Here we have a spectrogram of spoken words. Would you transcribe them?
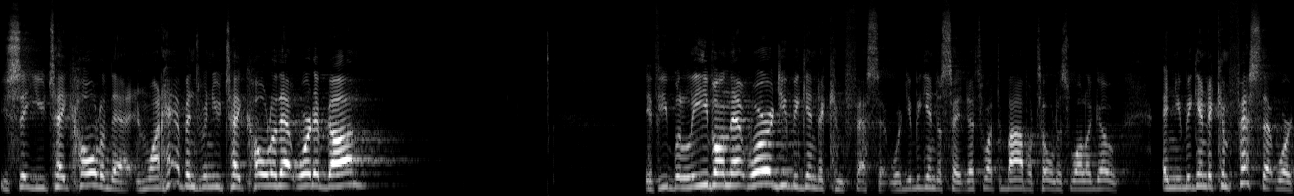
You see, you take hold of that. And what happens when you take hold of that Word of God? If you believe on that word, you begin to confess that word. You begin to say, that's what the Bible told us a while ago and you begin to confess that word.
